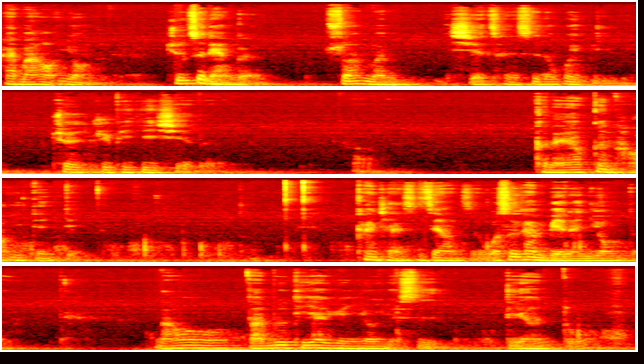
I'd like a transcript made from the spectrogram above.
还蛮好用的，就这两个专门写程式的会比 ChatGPT 写的啊可能要更好一点点。看起来是这样子，我是看别人用的，然后 WTI 原油也是跌很多，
